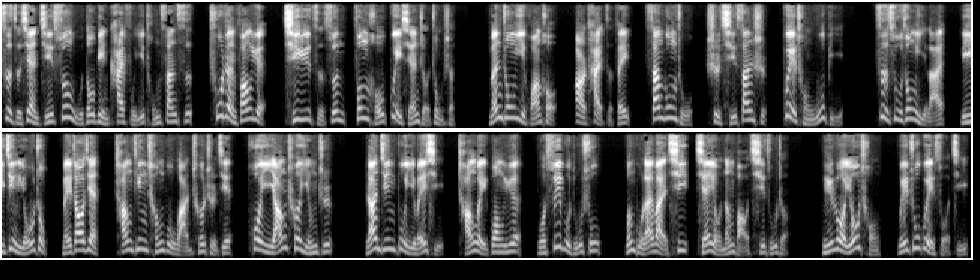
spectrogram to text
次子宪及孙武都并开府仪同三司，出镇方月。其余子孙封侯贵贤者众甚。门中一皇后，二太子妃，三公主，是其三世，贵宠无比。自肃宗以来，礼敬尤重，每召见，常听乘部挽车至街，或以洋车迎之。然今不以为喜，常谓光曰：“我虽不读书，闻古来外戚鲜有能保其族者。女若有宠，为诸贵所及；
